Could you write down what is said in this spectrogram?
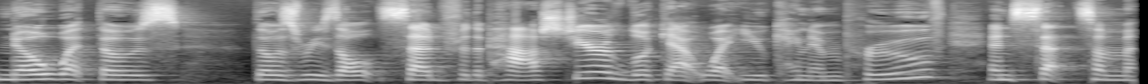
know what those those results said for the past year, look at what you can improve and set some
